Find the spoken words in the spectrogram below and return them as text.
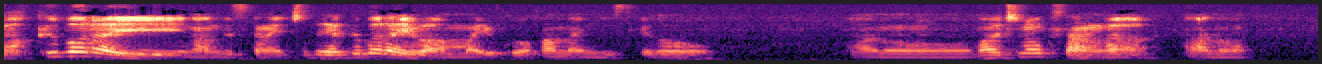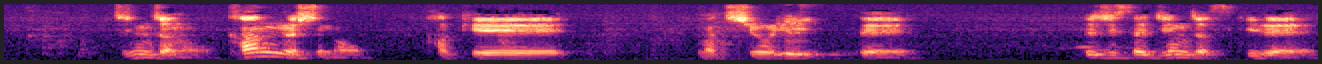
厄払いなんですかね。ちょっと厄払いはあんまりよくわかんないんですけど、あの、まあ、うちの奥さんが、あの、神社の神主の家系、まあ、血を引いて、で、実際神社好きで、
